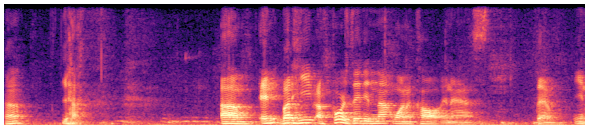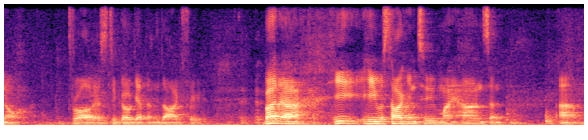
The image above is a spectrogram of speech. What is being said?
Huh? Yeah. Um, and, but he, of course, they did not want to call and ask them, you know, through all this to go get them dog food. But uh, he, he was talking to my aunts and um,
